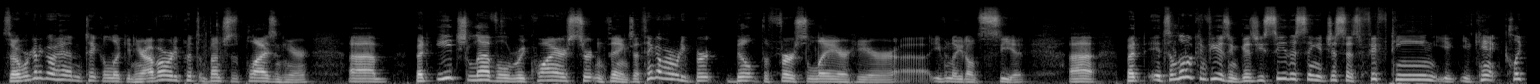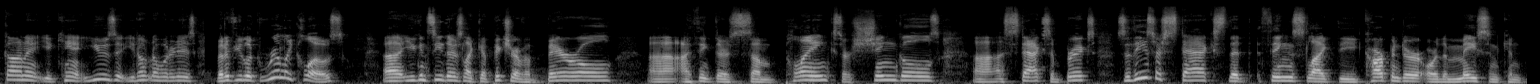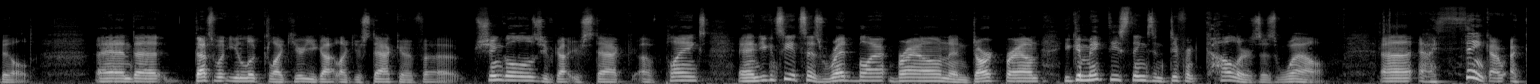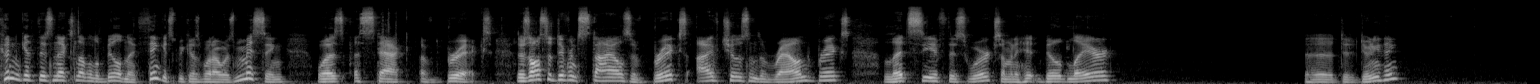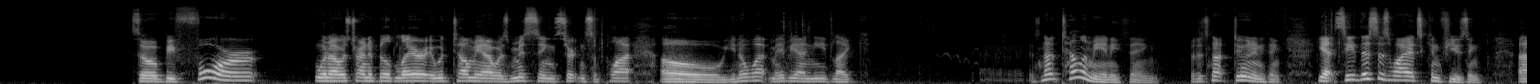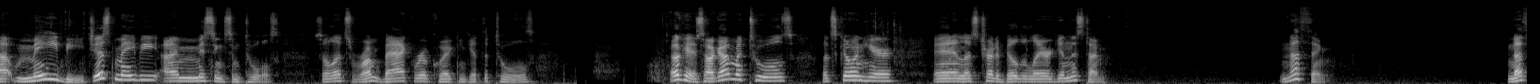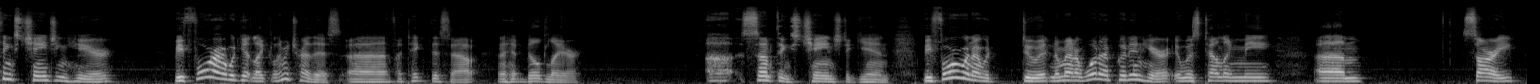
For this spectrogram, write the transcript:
So we're going to go ahead and take a look in here. I've already put a bunch of supplies in here. Uh, but each level requires certain things. I think I've already built the first layer here, uh, even though you don't see it. But it's a little confusing because you see this thing, it just says 15. You, you can't click on it, you can't use it, you don't know what it is. But if you look really close, uh, you can see there's like a picture of a barrel. Uh, I think there's some planks or shingles, uh, stacks of bricks. So these are stacks that things like the carpenter or the mason can build. And uh, that's what you look like here. You got like your stack of uh, shingles, you've got your stack of planks, and you can see it says red, black, brown, and dark brown. You can make these things in different colors as well. Uh, I think I, I, couldn't get this next level to build, and I think it's because what I was missing was a stack of bricks. There's also different styles of bricks. I've chosen the round bricks. Let's see if this works. I'm going to hit build layer. Uh, did it do anything? So before, when I was trying to build layer, it would tell me I was missing certain supply. Oh, you know what? Maybe I need like... It's not telling me anything, but it's not doing anything. Yeah, see, this is why it's confusing. Uh, maybe, just maybe, I'm missing some tools. So let's run back real quick and get the tools. Okay, so I got my tools. Let's go in here and let's try to build a layer again this time. Nothing. Nothing's changing here. Before I would get like, let me try this. Uh, if I take this out and I hit build layer, uh, something's changed again. Before when I would do it, no matter what I put in here, it was telling me, um, sorry,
